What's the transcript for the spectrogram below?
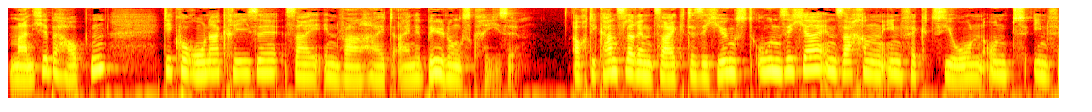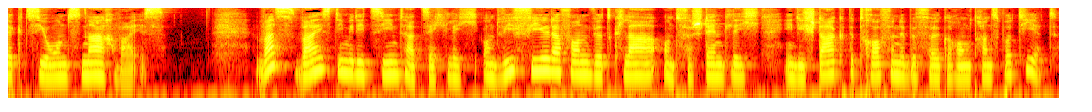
Manche behaupten, die Corona-Krise sei in Wahrheit eine Bildungskrise. Auch die Kanzlerin zeigte sich jüngst unsicher in Sachen Infektion und Infektionsnachweis. Was weiß die Medizin tatsächlich und wie viel davon wird klar und verständlich in die stark betroffene Bevölkerung transportiert?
